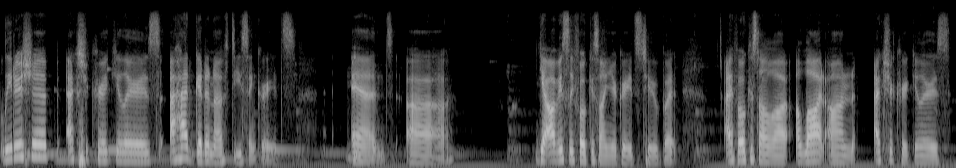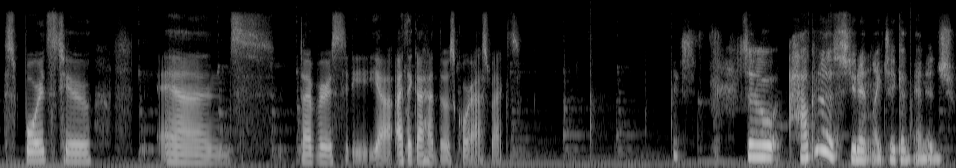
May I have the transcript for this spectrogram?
leadership, extracurriculars, I had good enough decent grades. And uh yeah, obviously focus on your grades too, but I focused a lot a lot on extracurriculars, sports too, and diversity. Yeah, I think I had those core aspects. Nice. So, how can a student like take advantage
